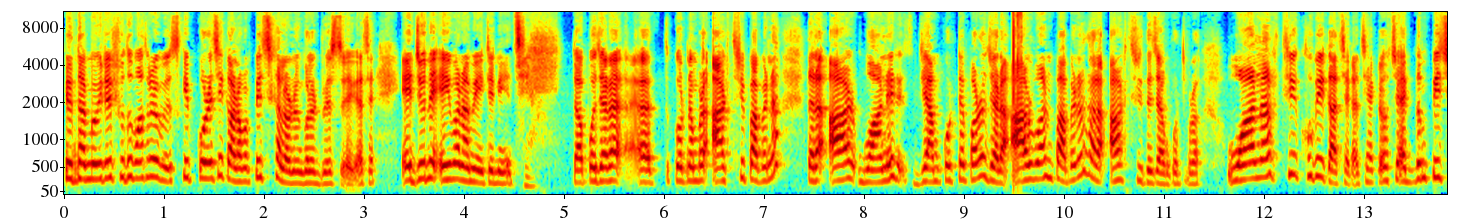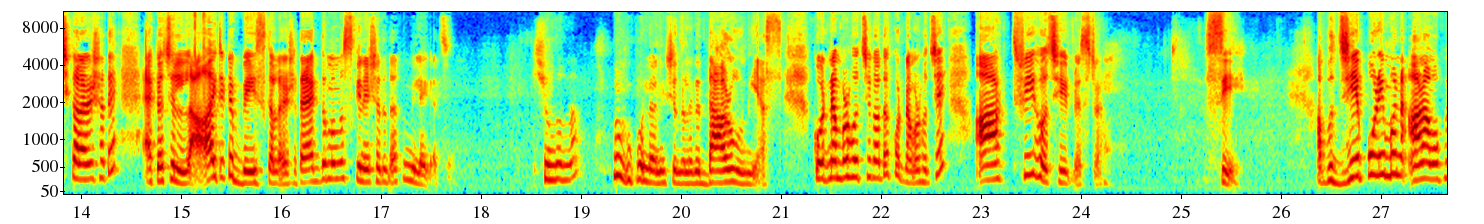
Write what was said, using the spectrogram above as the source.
কিন্তু আমি ওইটা শুধুমাত্র স্কিপ করেছি, কারণ আমার পিচ কালার অনেকগুলো ড্রেস হয়ে গেছে। এর জন্য এইবার আমি এটা নিয়েছি। তারপর যারা কোড নাম্বার আর থ্রি পাবে না, তারা আর ওয়ানের জাম করতে পারো। যারা আর ওয়ান পাবে না, তারা আর থ্রিতে জাম করতে পারো। ওয়ান আর থ্রি খুবই কাছাকাছি। একটা হচ্ছে একদম পিচ কালারের সাথে, একটা হচ্ছে লাইট একটা বেস কালারের সাথে। একদম আমার স্কিনের সাথে দেখো মিলে গেছে। সুন্দর না? বললে অনেক সুন্দর লাগে। দারুণ ইয়াস কোড নাম্বার হচ্ছে কত? কোড নাম্বার হচ্ছে আর থ্রি হচ্ছে এই ড্রেসটা সি আপু, যে পরিমাণ আরাম, আপু,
